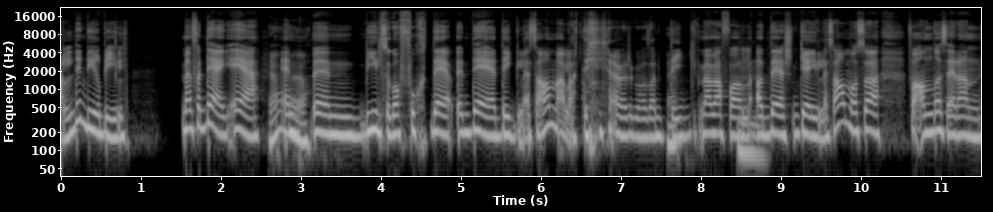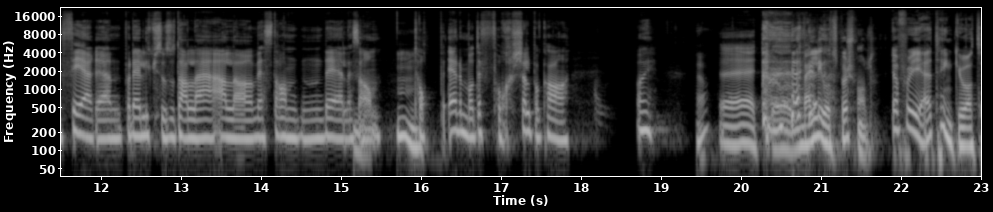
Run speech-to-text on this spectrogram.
veldig dyr bil. Men for deg er Ja, ja, en, ja. en bil som går fort, det, det er digg, liksom. Eller digg, jeg vet ikke hva man sa digg, men i hvert fall Mm. at det er gøy, liksom. Og så for andre så er den ferien på det luksushotellet eller ved stranden, det er liksom Mm. topp. Er det på en måte forskjell på hva Oi. Det er et eh, veldig godt spørsmål. Ja, for jeg tenker jo at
